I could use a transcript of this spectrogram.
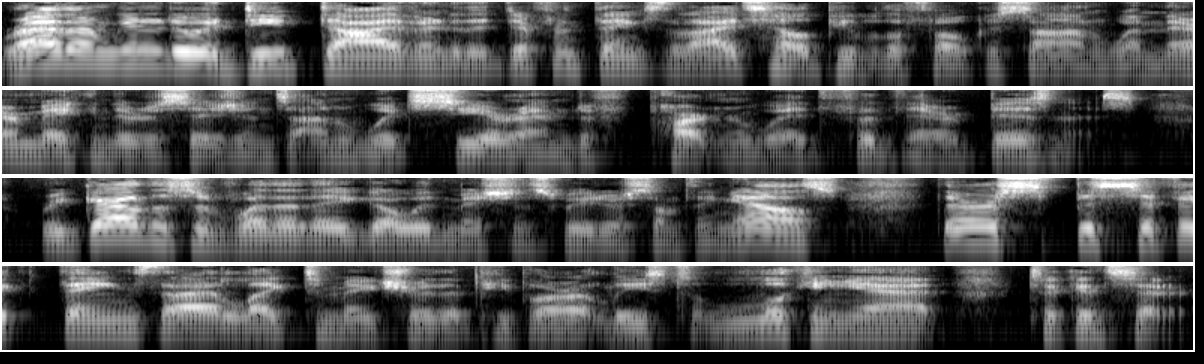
Rather, I'm going to do a deep dive into the different things that I tell people to focus on when they're making their decisions on which CRM to partner with for their business. Regardless of whether they go with Mission Suite or something else, there are specific things that I like to make sure that people are at least looking at to consider.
